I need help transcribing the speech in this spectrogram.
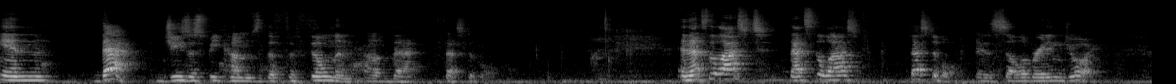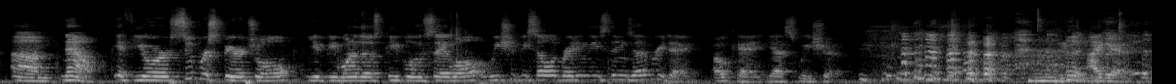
in that, Jesus becomes the fulfillment of that festival. And that's the last that's the last festival is celebrating joy. Um, now, if you're super spiritual, you'd be one of those people who say, well, we should be celebrating these things every day. Okay, yes, we should. I get it.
